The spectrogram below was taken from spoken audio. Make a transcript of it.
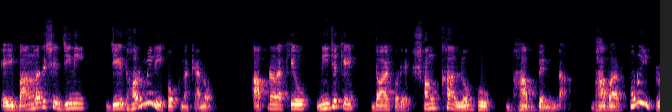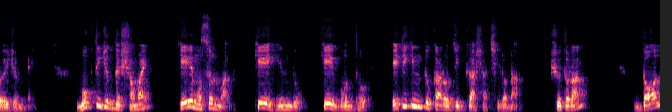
এই বাংলাদেশে যিনি যে ধর্মেরই হোক না কেন, আপনারা কেউ নিজেকে দয়া করে সংখ্যালঘু ভাববেন না। ভাবার কোনোই প্রয়োজন নেই। মুক্তিযুদ্ধের সময় কে মুসলমান, কে হিন্দু, কে বৌদ্ধ, এটি কিন্তু কারও জিজ্ঞাসা ছিল না। সুতরাং দল,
